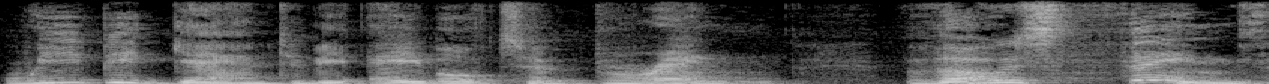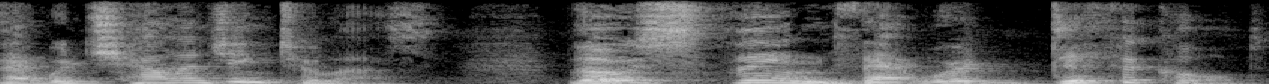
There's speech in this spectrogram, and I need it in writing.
we began to be able to bring those things that were challenging to us, those things that were difficult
